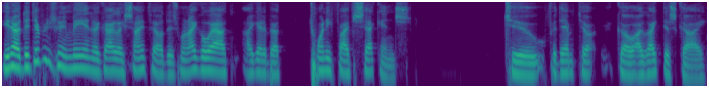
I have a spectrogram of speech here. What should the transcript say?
You know, the difference between me and a guy like Seinfeld is when I go out, I get about 25 seconds to for them to go, I like this guy.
